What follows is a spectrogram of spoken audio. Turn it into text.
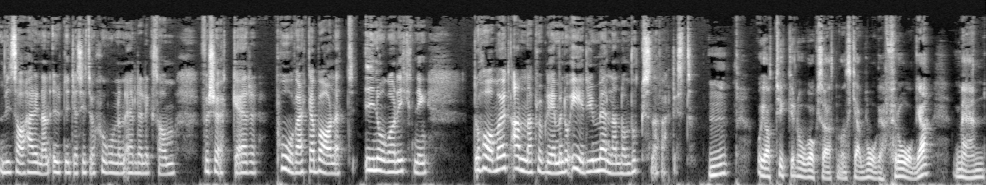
vi sa här innan utnyttjar situationen eller liksom försöker påverka barnet i någon riktning. Då har man ju ett annat problem men då är det ju mellan de vuxna faktiskt. Mm. Och jag tycker nog också att man ska våga fråga men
